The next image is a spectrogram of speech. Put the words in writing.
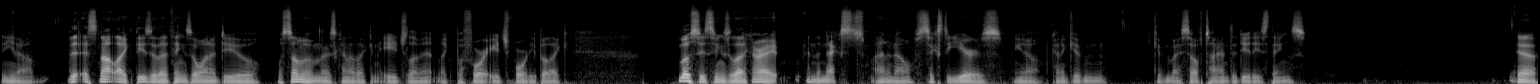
you know, it's not like these are the things I want to do. Well, some of them there's kind of like an age limit, like before age 40, but like most of these things are like, all right, in the next, I don't know, 60 years, you know, kind of giving, giving myself time to do these things. Yeah.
